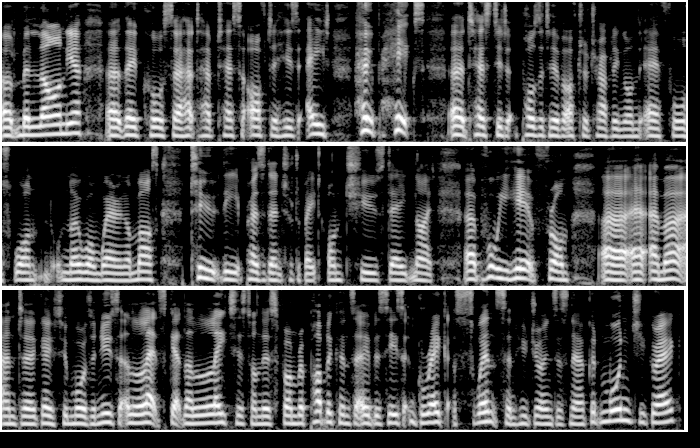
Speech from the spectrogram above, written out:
uh, Melania. Uh, they, of course, uh, had to have tests after his aide Hope Hicks uh, tested positive after travelling on Air Force One, no one wearing a mask, to the presidential debate on Tuesday night. before we hear from Emma and go through more of the news, let's get the latest on this from Republicans overseas. Greg Swenson, who joins us now. Good morning to you, Greg.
